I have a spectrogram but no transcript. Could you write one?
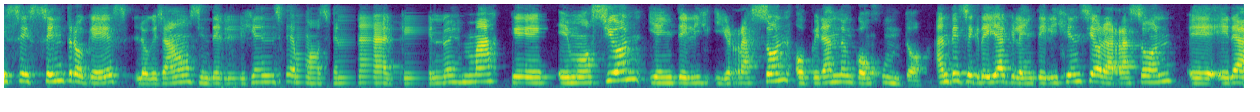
ese centro que es lo que llamamos inteligencia emocional, que no es más que emoción y, y razón operando en conjunto. Antes se creía que la inteligencia o la razón eh, era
